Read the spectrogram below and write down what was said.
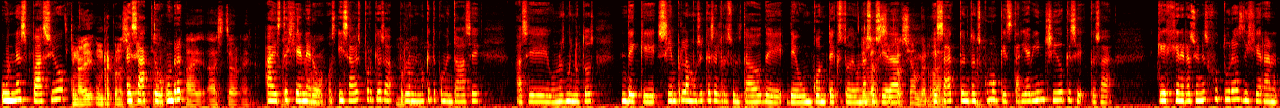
un espacio... Que no un reconocimiento exacto, un a, a, a, este género. Y sabes por qué, o sea, por lo mismo que te comentaba hace, hace unos minutos, de que siempre la música es el resultado de, de un contexto, de una de sociedad. Situación, ¿verdad? Exacto, entonces como que estaría bien chido que se, que, o sea, que generaciones futuras dijeran,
